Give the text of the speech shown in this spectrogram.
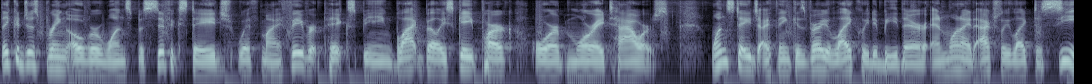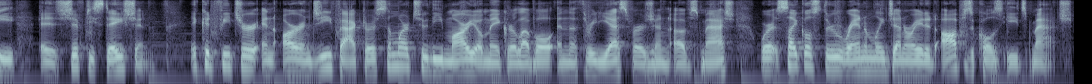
They could just bring over one specific stage, with my favorite picks being Blackbelly Skatepark or Moray Towers. One stage I think is very likely to be there, and one I'd actually like to see is Shifty Station. It could feature an RNG factor similar to the Mario Maker level in the 3DS version of Smash, where it cycles through randomly generated obstacles each match,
